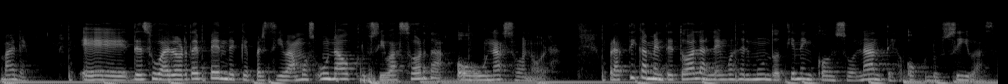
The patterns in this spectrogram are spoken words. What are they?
¿vale? Eh, de su valor depende que percibamos una oclusiva sorda o una sonora. Prácticamente todas las lenguas del mundo tienen consonantes oclusivas,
